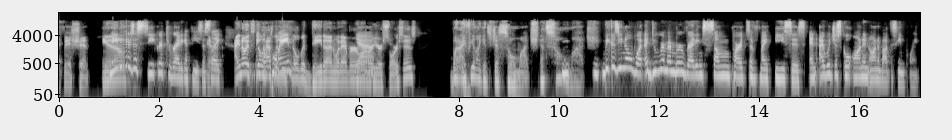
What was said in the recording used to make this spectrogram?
sufficient. You know? Maybe there's a secret to writing a thesis. Yeah. Like, I know it still has to be filled with data and whatever Yeah. or, or your sources, but I feel like it's just so much. That's so Mm. much. because you know what? I do remember writing some parts of my thesis and I would just go on and on about the same point.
